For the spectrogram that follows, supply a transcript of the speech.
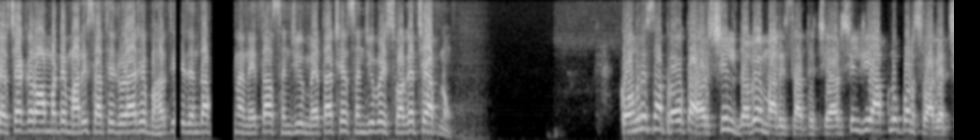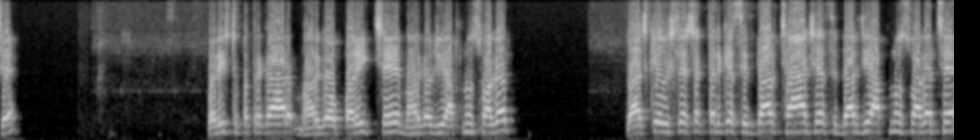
ચર્ચા કરવા માટે મારી સાથે જોડાયા છે ભારતીય જનતા પાર્ટીના નેતા સંજીવ મહેતા છે. સંજીવભાઈ, સ્વાગત છે આપનું. કોંગ્રેસના પ્રવક્તા હર્ષિલ દવે મારી સાથે છે. હર્ષિલજી, આપનું પણ સ્વાગત છે. વરિષ્ઠ પત્રકાર ભાર્ગવ પરીખ છે. ભાર્ગવજી આપનું સ્વાગત. રાજકીય વિશ્લેષક તરીકે સિદ્ધાર્થ છાયા છે. સિદ્ધાર્થજી આપનું સ્વાગત છે.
